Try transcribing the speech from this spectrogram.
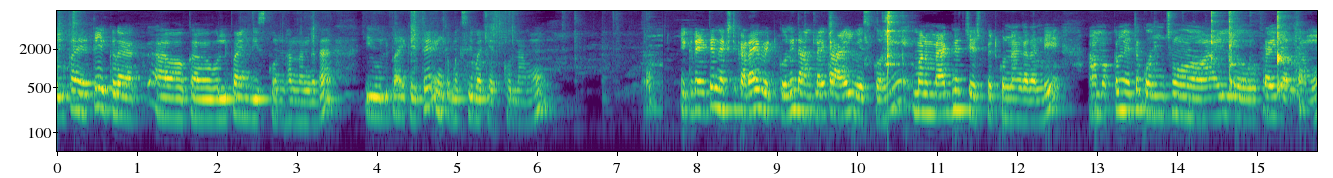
ఉల్లిపాయ అయితే ఇక్కడ ఒక ఉల్లిపాయని తీసుకుంటున్నాను కదా. ఈ ఉల్లిపాయకి అయితే ఇంకా మిక్సీ పట్టేసుకున్నాము ఇక్కడైతే నెక్స్ట్ కడాయి పెట్టుకొని దాంట్లో అయితే ఆయిల్ వేసుకొని మనం మ్యాగ్నెట్ చేసి పెట్టుకున్నాం కదండి. ఆ మొక్కలను అయితే కొంచెం ఆయిల్ ఫ్రై చేస్తాము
